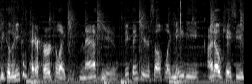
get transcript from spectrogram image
because if you compare her to like Matthew, do you think to yourself like maybe I know Casey, you,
